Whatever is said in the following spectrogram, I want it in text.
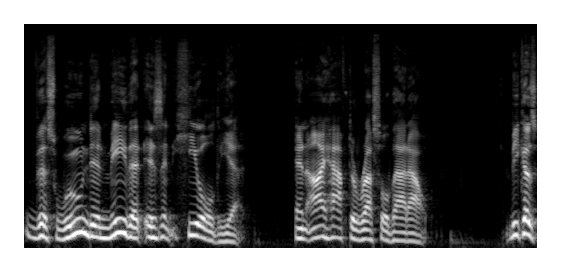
this wound in me that isn't healed yet. And I have to wrestle that out. Because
